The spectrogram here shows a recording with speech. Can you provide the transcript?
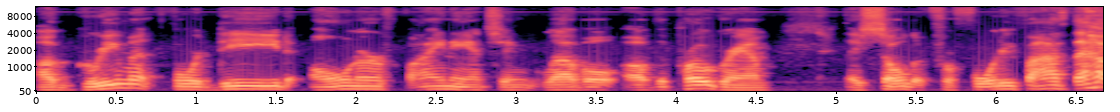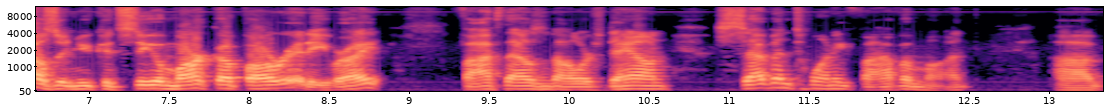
agreement for deed owner financing level of the program. They sold it for 45,000. You could see a markup already, right? $5,000 down, 725 a month. Um,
